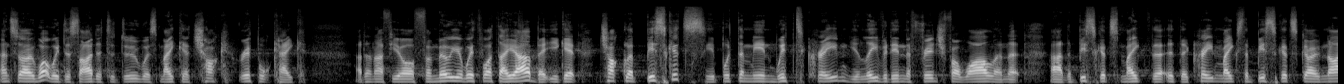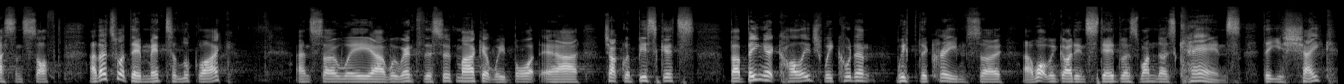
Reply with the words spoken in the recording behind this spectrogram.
And so what we decided to do was make a choc ripple cake. I don't know if you're familiar with what they are, but you get chocolate biscuits, you put them in whipped cream, you leave it in the fridge for a while, and it, uh, the biscuits make the, the cream makes the biscuits go nice and soft. Uh, that's what they're meant to look like. And so we, uh, we went to the supermarket, we bought our chocolate biscuits, but being at college, we couldn't whip the cream. So uh, what we got instead was one of those cans that you shake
